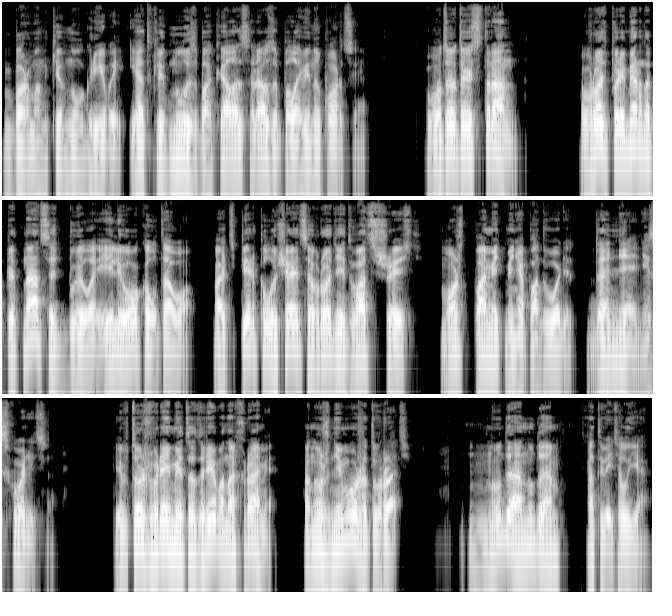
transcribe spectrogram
Бармен кивнул гривой и отхлебнул из бокала сразу половину порции. «Вот это и странно. Вроде примерно 15 было или около того, а теперь получается вроде и 26. Может, память меня подводит. Да не, не сходится. И в то же время это древо на храме. Оно же не может врать». «Ну да, ну да», — ответил я.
